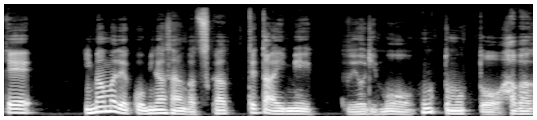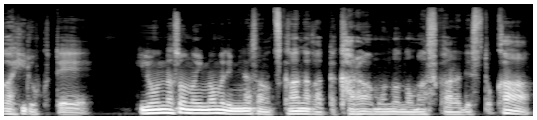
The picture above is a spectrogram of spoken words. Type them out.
で今までこう皆さんが使ってたアイメイクよりももっともっと幅が広くていろんなその今まで皆さんが使わなかったカラーもののマスカラですとか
